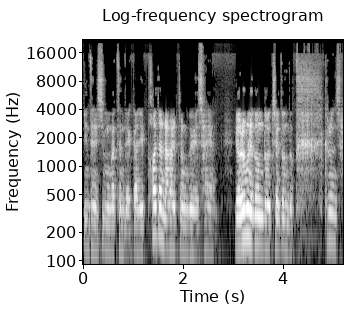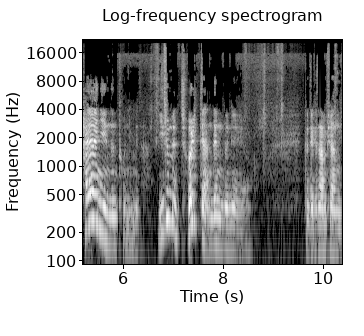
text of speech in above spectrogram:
인터넷 신문 같은 데까지 퍼져 나갈 정도의 사연. 여러분의 돈도 제 돈도 다 그런 사연이 있는 돈입니다. 이러면 절대 안 되는 돈이에요. 근데 그 남편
